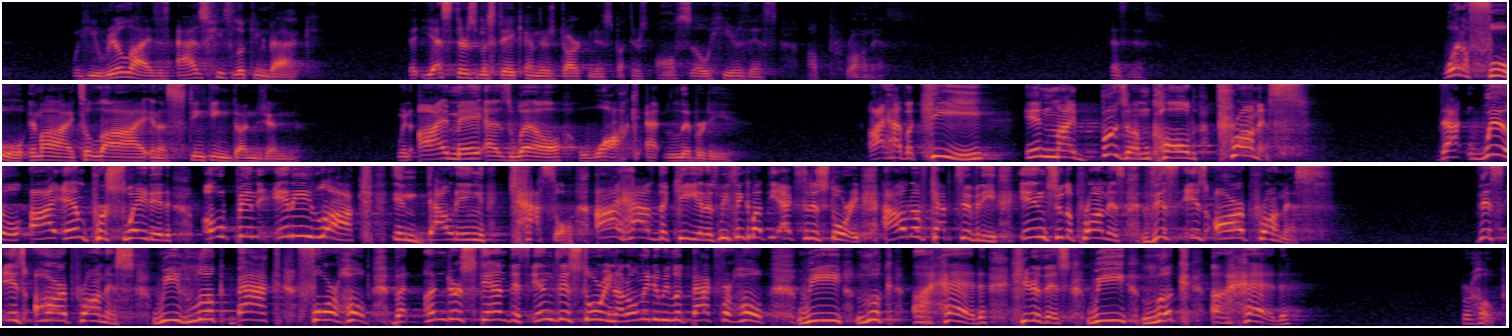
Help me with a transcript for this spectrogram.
when he realizes, as he's looking back, that yes, there's mistake and there's darkness, but there's also, hear this, a promise. It says this. What a fool am I to lie in a stinking dungeon when I may as well walk at liberty. I have a key in my bosom called promise that will, I am persuaded, open any lock in doubting castle. I have the key. And as we think about the Exodus story, out of captivity into the promise, this is our promise. This is our promise. We look back for hope. But understand this in this story, not only do we look back for hope, we look ahead. Hear this. We look ahead for hope.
